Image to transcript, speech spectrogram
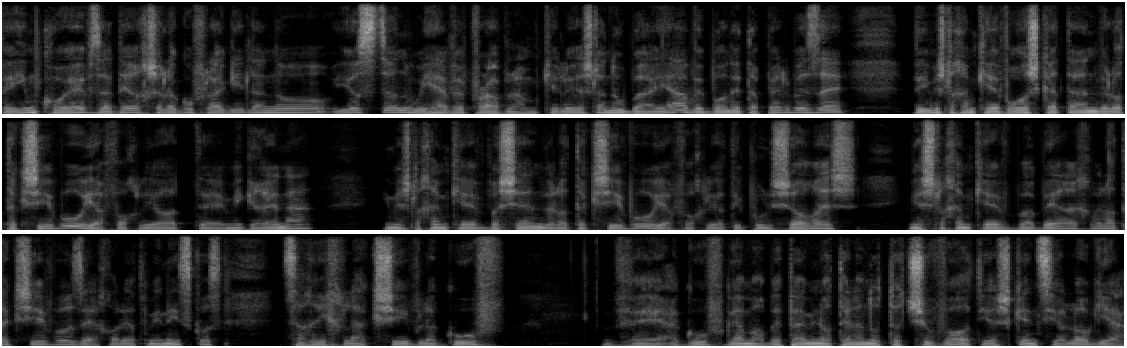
ואם כואב, זה הדרך של הגוף להגיד לנו, יוסטון, we have a problem. כאילו, יש לנו בעיה ובואו נטפל בזה. ואם יש לכם כאב ראש קטן ולא תקשיבו, יהפוך להיות uh, מיגרנה. אם יש לכם כאב בשן ולא תקשיבו, יהפוך להיות טיפול שורש. אם יש לכם כאב בברך ולא תקשיבו, זה יכול להיות מיניסקוס. צריך להקשיב לגוף, והגוף גם הרבה פעמים נותן לנו את התשובות. יש קנסיולוגיה,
